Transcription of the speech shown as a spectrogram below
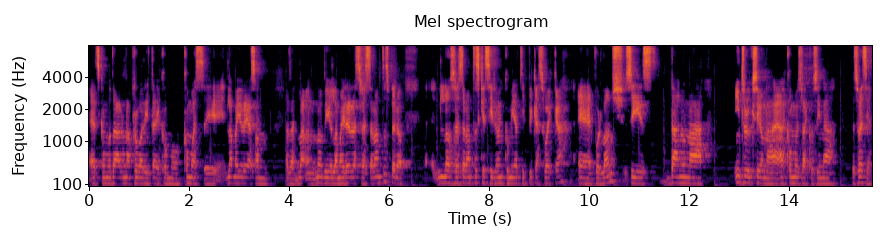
es como dar una probadita de cómo, cómo es. Eh, la mayoría son, o sea, la, no digo la mayoría de los restaurantes, pero los restaurantes que sirven comida típica sueca eh, por lunch, sí es, dan una introducción a, a, cómo es la cocina de Suecia.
